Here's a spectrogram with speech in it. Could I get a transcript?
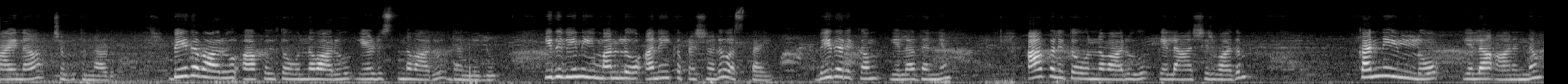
ఆయన చెబుతున్నాడు. బీదవారు ఆకలితో ఉన్నవారు ఏడుస్తున్నవారు ధన్యులు. ఇది విని మనలో అనేక ప్రశ్నలు వస్తాయి. బీదరికం ఎలా ధన్యం? ఆకలితో ఉన్నవారు ఎలా ఆశీర్వాదం? కన్నీళ్ళలో ఎలా ఆనందం?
